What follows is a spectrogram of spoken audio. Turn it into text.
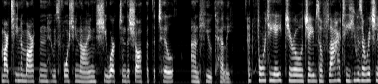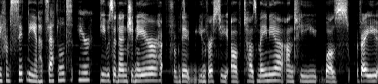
Martina Martin, who was 49, she worked in the shop at the till and Hugh Kelly. And 48 year old James O'Flaherty, he was originally from Sydney and had settled here. He was an engineer from the University of Tasmania and he was very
